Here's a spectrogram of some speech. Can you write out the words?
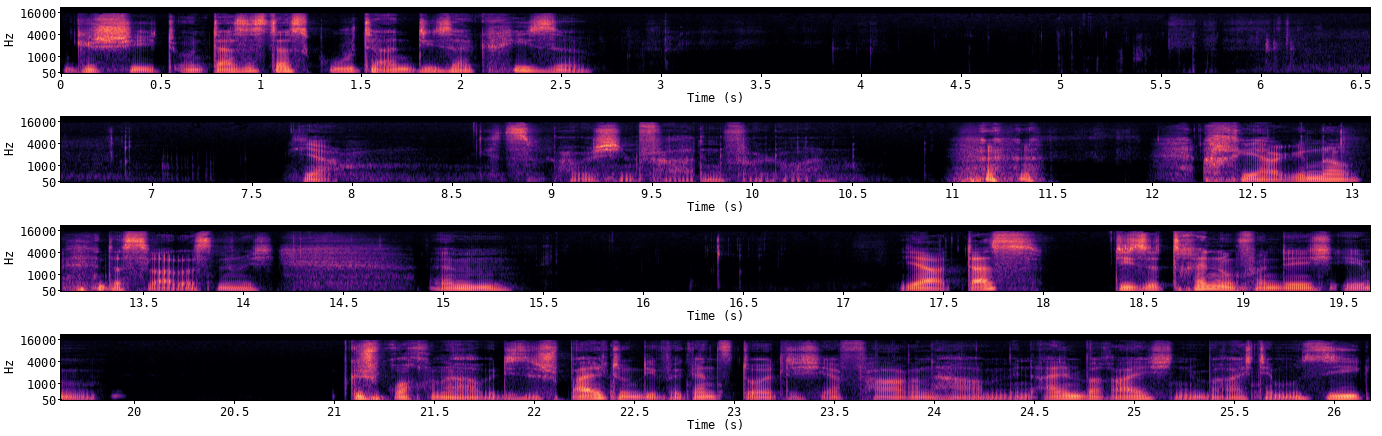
geschieht. Und das ist das Gute an dieser Krise. Ja, jetzt habe ich den Faden verloren. Ach ja, genau, das war das nämlich. Ähm, ja, das, diese Trennung, von der ich eben gesprochen habe, diese Spaltung, die wir ganz deutlich erfahren haben, in allen Bereichen, im Bereich der Musik,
